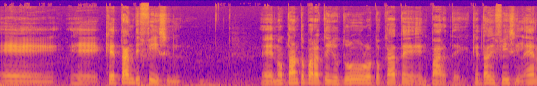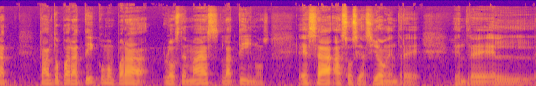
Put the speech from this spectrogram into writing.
Eh, eh, ¿Qué tan difícil? no tanto para ti, yo tú lo tocaste en parte. ¿Qué tan difícil era tanto para ti como para los demás latinos esa asociación entre entre el,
